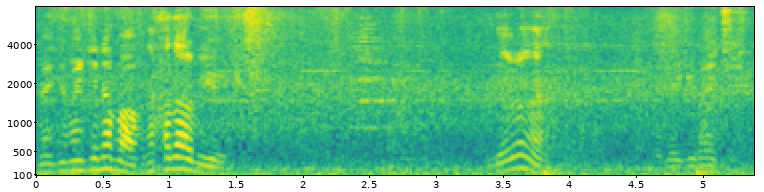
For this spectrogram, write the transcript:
Ebe gümecine bak ne kadar büyük. Değil mi? Ebe gümeci.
